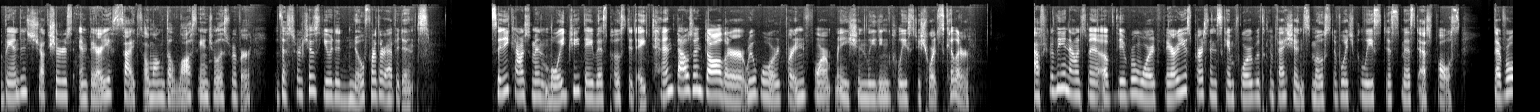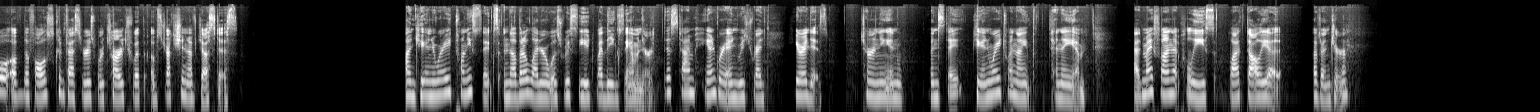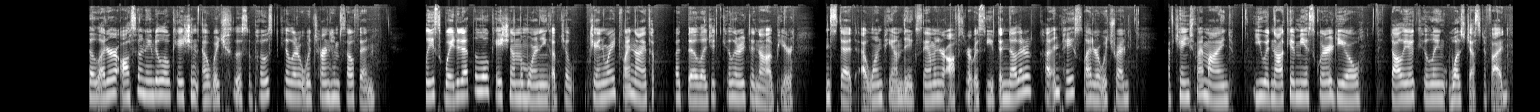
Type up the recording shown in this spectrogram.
abandoned structures, and various sites along the Los Angeles River, but the searches yielded no further evidence. City Councilman Lloyd G. Davis posted a $10,000 reward for information leading police to Short's killer. After the announcement of the reward, various persons came forward with confessions, most of which police dismissed as false. Several of the false confessors were charged with obstruction of justice. On January 26, another letter was received by the examiner, this time handwritten, which read, Here it is, turning in Wednesday, January 29th, 10 a.m. Had my fun at police, Black Dahlia Avenger. The letter also named a location at which the supposed killer would turn himself in. Police waited at the location on the morning of January 29th, but the alleged killer did not appear. Instead, at 1 p.m., the examiner officer received another cut and paste letter which read, I Have changed my mind. You would not give me a square deal. Dahlia killing was justified.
